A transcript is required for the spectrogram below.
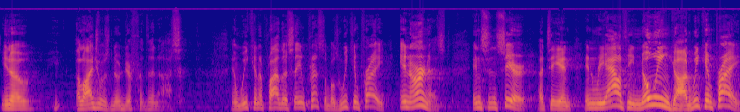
You know, Elijah was no different than us. and we can apply those same principles. We can pray in earnest, in sincerity, uh, and in reality, knowing God, we can pray.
